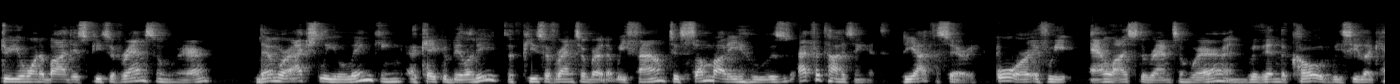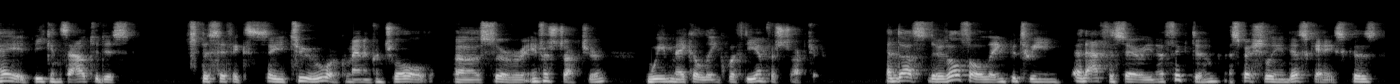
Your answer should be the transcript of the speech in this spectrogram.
do you want to buy this piece of ransomware? Then we're actually linking a capability the piece of ransomware that we found to somebody who is advertising it the adversary. Or if we analyze the ransomware and within the code we see like hey it beacons out to this specific c2 or command and control uh, server infrastructure. We make a link with the infrastructure and thus, there's also a link between an adversary and a victim, especially in this case, because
